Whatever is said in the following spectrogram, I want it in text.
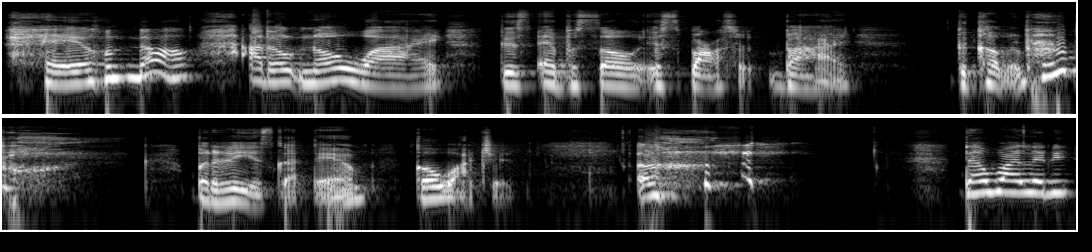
Hell no. I don't know why this episode is sponsored by The Color Purple. but it is, goddamn. Go watch it. that white lady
